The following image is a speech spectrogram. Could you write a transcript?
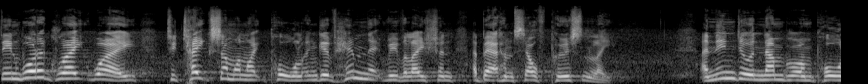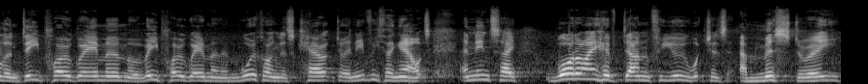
then what a great way to take someone like Paul and give him that revelation about himself personally. and then do a number on Paul and deprogram him or reprogram him and work on his character and everything else, and then say, What I have done for you, which is a mystery,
